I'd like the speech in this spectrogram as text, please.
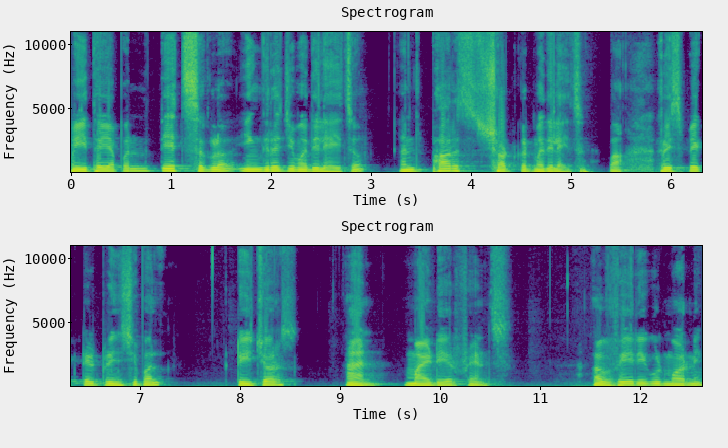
मग इथंही आपण तेच सगळं इंग्रजीमध्ये लिहायचं आणि फार शॉर्टकटमध्ये लिहायचं. पहा respected principal teachers and my dear friends a very good morning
